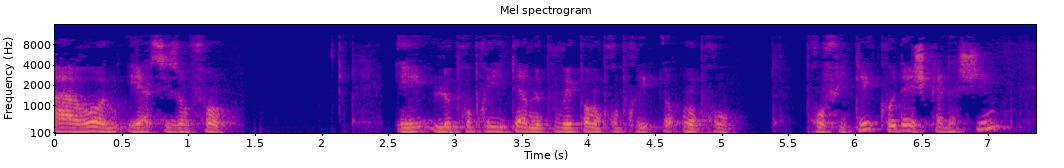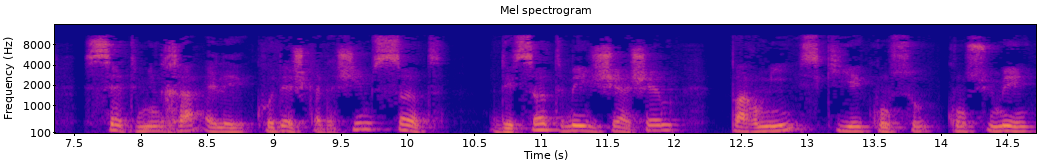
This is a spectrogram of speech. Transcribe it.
Aaron et à ses enfants, et le propriétaire ne pouvait pas en, profiter. Kodesh Kadashim, cette mincha, elle est Kodesh Kadashim, sainte des saintes, mais Hashem, parmi ce qui est consumé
